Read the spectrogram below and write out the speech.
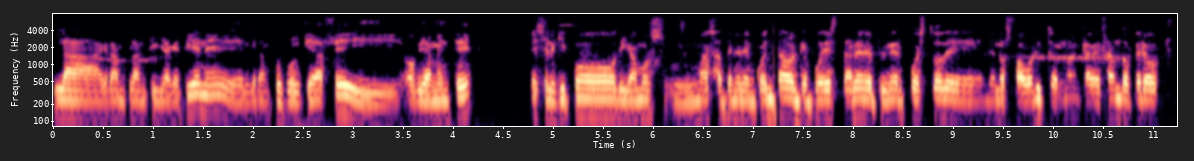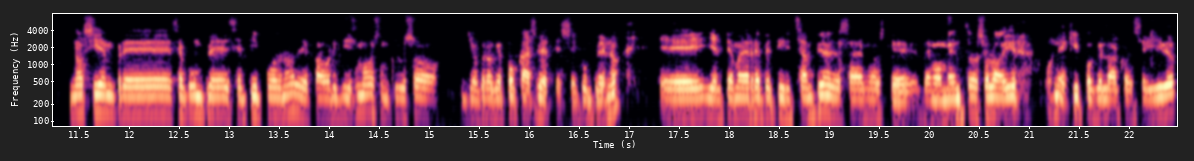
la gran plantilla que tiene, el gran fútbol que hace y obviamente es el equipo, digamos, más a tener en cuenta o el que puede estar en el primer puesto de, los favoritos, ¿no? Encabezando, pero no siempre se cumple ese tipo ¿no? de favoritismos, incluso yo creo que pocas veces se cumple, ¿no? Eh, y el tema de repetir Champions, ya sabemos que de momento solo hay un equipo que lo ha conseguido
